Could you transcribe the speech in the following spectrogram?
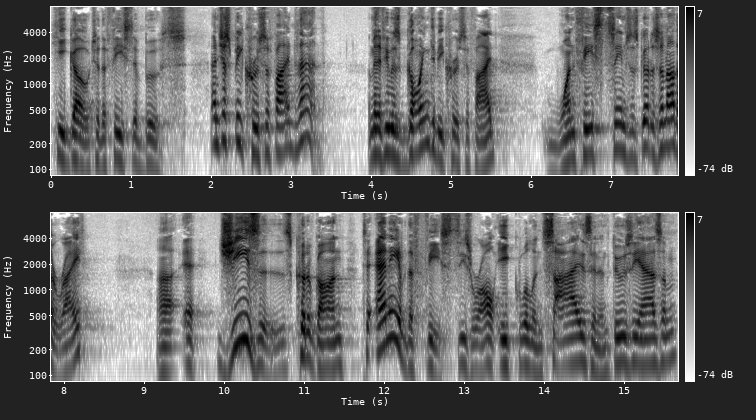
he go to the Feast of Booths and just be crucified then? I mean, if he was going to be crucified, one feast seems as good as another, right? Uh, eh, Jesus could have gone to any of the feasts. These were all equal in size and enthusiasm.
